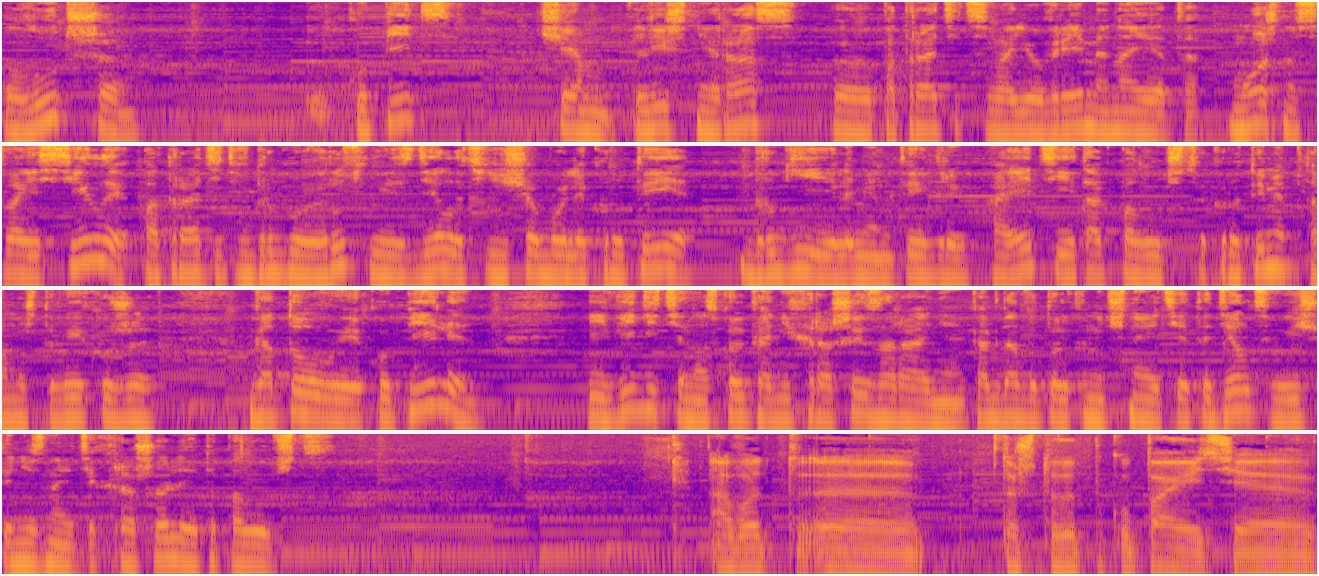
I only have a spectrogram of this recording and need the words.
лучше купить чем лишний раз э, потратить свое время на это. Можно свои силы потратить в другое русло и сделать еще более крутые другие элементы игры. А эти и так получатся крутыми, потому что вы их уже готовые купили и видите, насколько они хороши заранее. Когда вы только начинаете это делать, вы еще не знаете, хорошо ли это получится. А вот э, то, что вы покупаете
